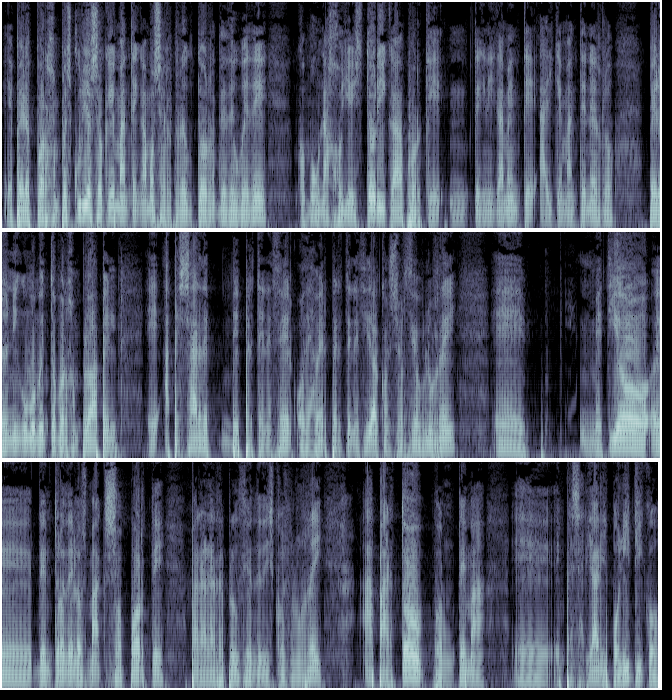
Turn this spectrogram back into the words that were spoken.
Eh, pero, por ejemplo, es curioso que mantengamos el reproductor de DVD como una joya histórica, porque mm, técnicamente hay que mantenerlo, pero en ningún momento, por ejemplo, Apple, eh, a pesar de, pertenecer o de haber pertenecido al consorcio Blu-ray, eh, metió dentro de los Mac soporte para la reproducción de discos Blu-ray. Apartó por un tema eh, empresarial y político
